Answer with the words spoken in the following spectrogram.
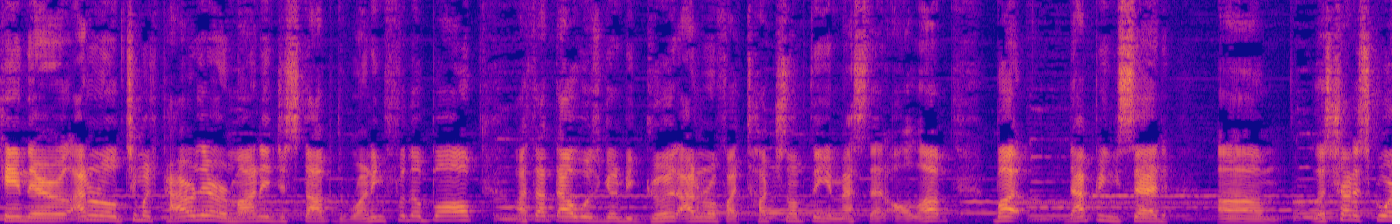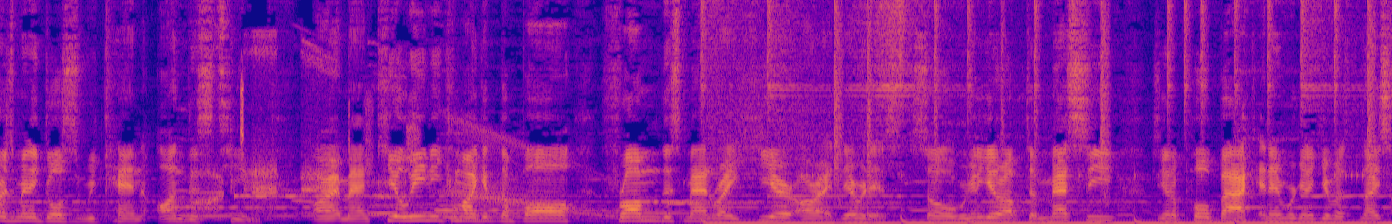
came there. I don't know too much power there. Or Mane just stopped running for the ball. I thought that was gonna be good. I don't know if I touched something and messed that all up. But that being said, um, let's try to score as many goals as we can on this team. All right, man. Chiellini, come on, get the ball from this man right here. All right, there it is. So we're going to get it up to Messi. He's going to pull back, and then we're going to give a nice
